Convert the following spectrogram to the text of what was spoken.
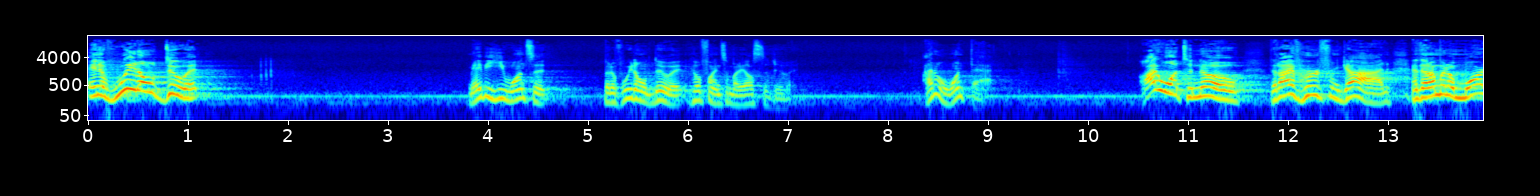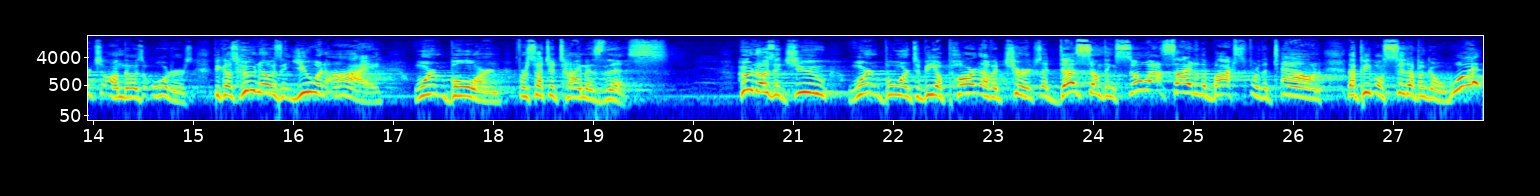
And if we don't do it, maybe he wants it, but if we don't do it, he'll find somebody else to do it. I don't want that. I want to know that I've heard from God and that I'm going to march on those orders because who knows that you and I weren't born for such a time as this? Who knows that you weren't born to be a part of a church that does something so outside of the box for the town that people sit up and go, What?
